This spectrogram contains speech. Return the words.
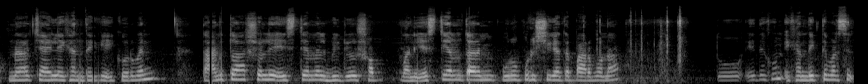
আপনারা চাইলে এখান থেকে ই করবেন। তা আমি তো আসলে এইচটিএমএল ভিডিও সব মানে এইচটিএমএল তো আর আমি পুরোপুরি শেখাতে পারব না। তো এই দেখুন, এখানে দেখতে পাচ্ছেন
